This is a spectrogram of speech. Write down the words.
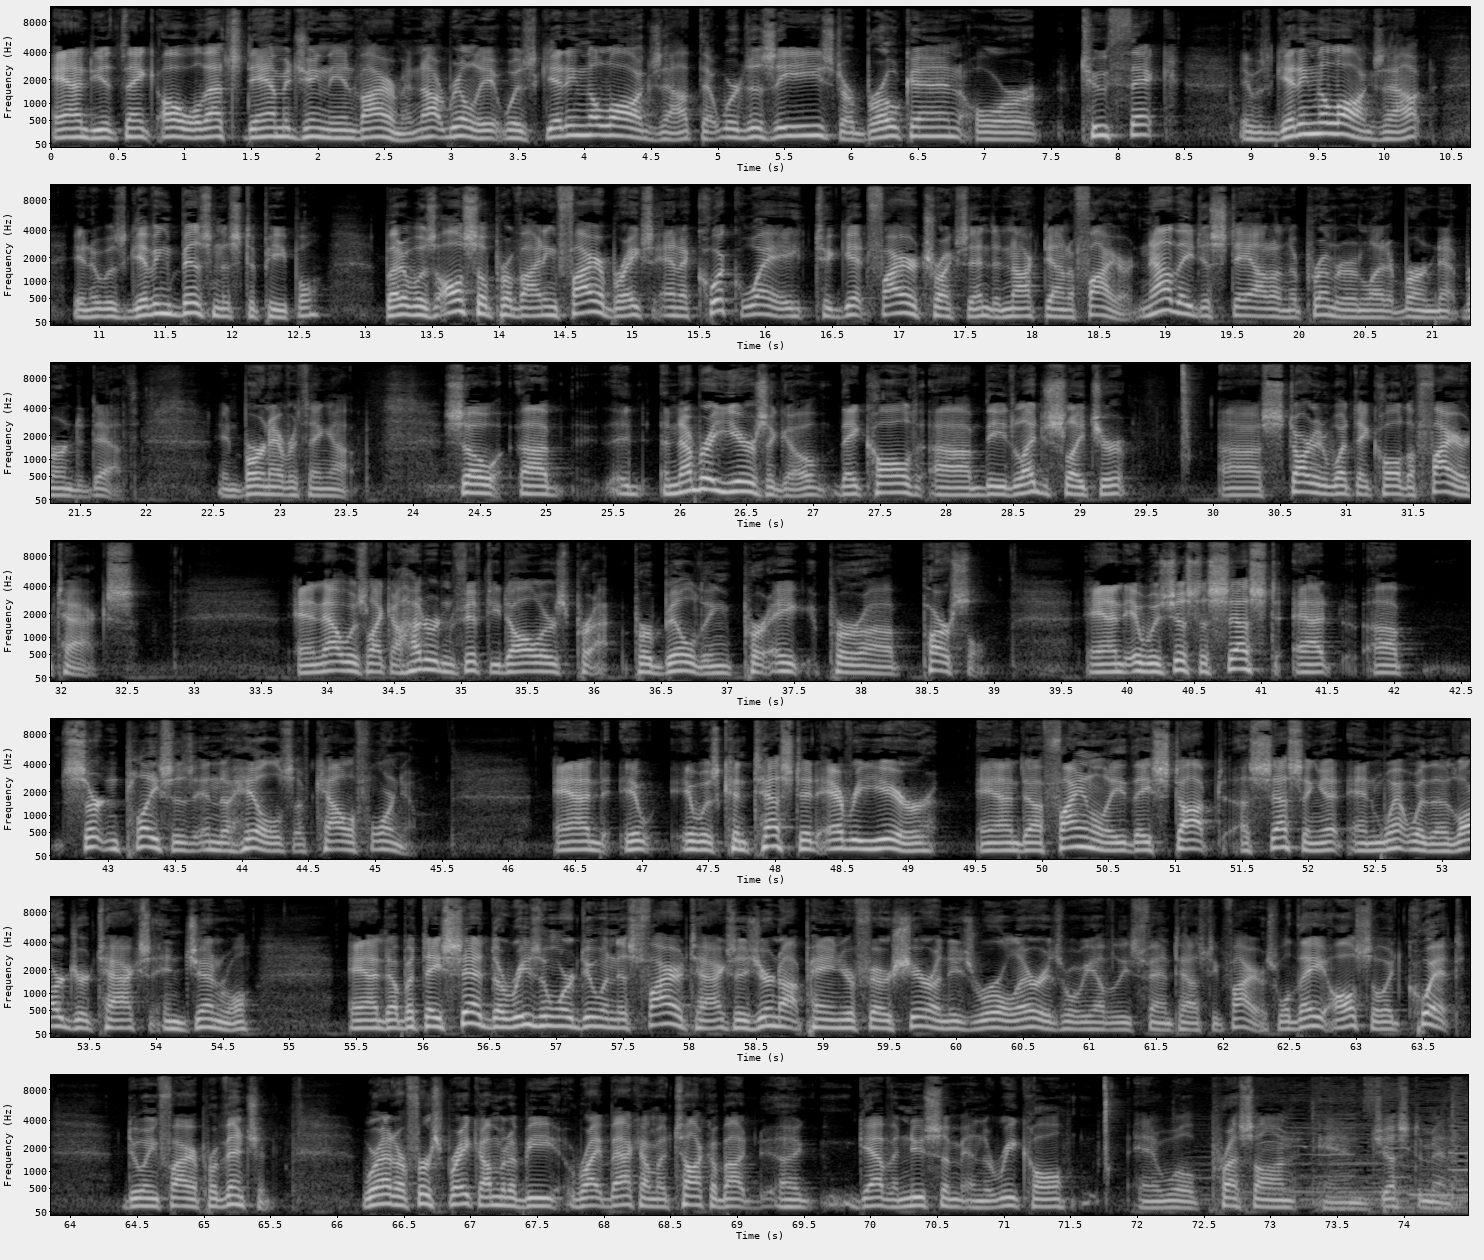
and you'd think, oh well, that's damaging the environment. Not really. It was getting the logs out that were diseased or broken or too thick. It was getting the logs out and it was giving business to people, but it was also providing fire breaks and a quick way to get fire trucks in to knock down a fire. Now they just stay out on the perimeter and let it burn burn to death and burn everything up. So uh, a number of years ago, they called uh, the legislature uh, started what they called a fire tax, and that was like $150 per per building per acre, per uh, parcel, and it was just assessed at uh, certain places in the hills of California, and it it was contested every year. And uh, finally, they stopped assessing it and went with a larger tax in general and uh, but they said the reason we're doing this fire tax is you're not paying your fair share in these rural areas where we have these fantastic fires. Well, they also had quit doing fire prevention. We're at our first break. I'm going to be right back. I'm going to talk about uh, Gavin Newsom and the recall, and we'll press on in just a minute.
